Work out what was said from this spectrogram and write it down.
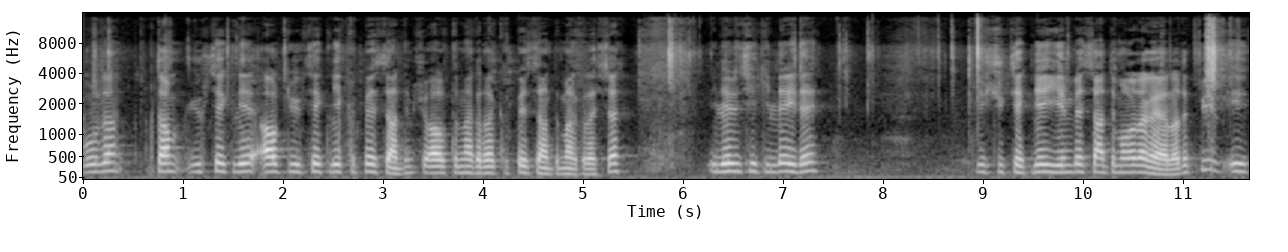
Buradan tam yüksekliği, alt yüksekliği 45 santim. Şu altına kadar 45 santim arkadaşlar. İleri şekildeydi. Dış yüksekliği 25 santim olarak ayarladık. Büyük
